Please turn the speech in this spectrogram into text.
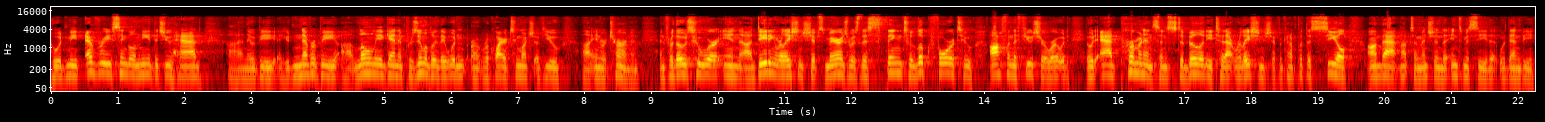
who would meet every single need that you had, uh, and they would be, you'd never be uh, lonely again, and presumably they wouldn't uh, require too much of you uh, in return. And, and for those who were in uh, dating relationships, marriage was this thing to look forward to off in the future where it would, it would add permanence and stability to that relationship and kind of put the seal on that, not to mention the intimacy that would then be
